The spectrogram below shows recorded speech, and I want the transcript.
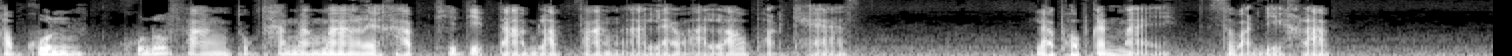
ขอบคุณคุณผู้ฟังทุกท่านมาก ๆ เลยครับ ที่ติดตามรับฟังอ่านแล้วอ่านเล่าพอดแคสต์แล้วพบกันใหม่ สวัสดีครับ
